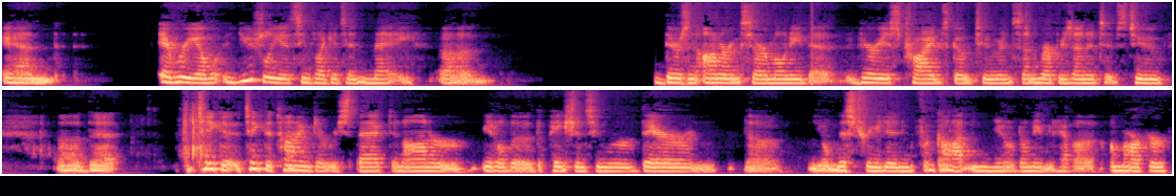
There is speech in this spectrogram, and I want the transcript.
And every, usually it seems like it's in May, uh, there's an honoring ceremony that various tribes go to and send representatives to uh, that take a, take the time to respect and honor you know the the patients who were there and uh, you know mistreated and forgotten you know don't even have a, a marker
